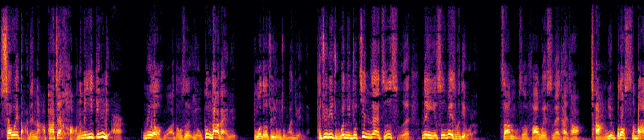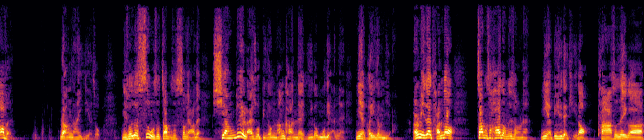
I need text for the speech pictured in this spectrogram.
稍微打的哪怕再好那么一丁点儿。热火都是有更大概率夺得最终总冠军的，他距离总冠军就近在咫尺。那一次为什么丢了？詹姆斯发挥实在太差，场均不到十八分，让人难以接受。你说这是不是詹姆斯生涯的相对来说比较难堪的一个污点呢？你也可以这么讲。而你在谈到詹姆斯哈登的时候呢，你也必须得提到他是这个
